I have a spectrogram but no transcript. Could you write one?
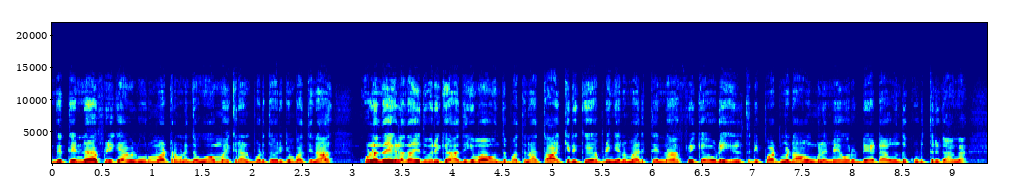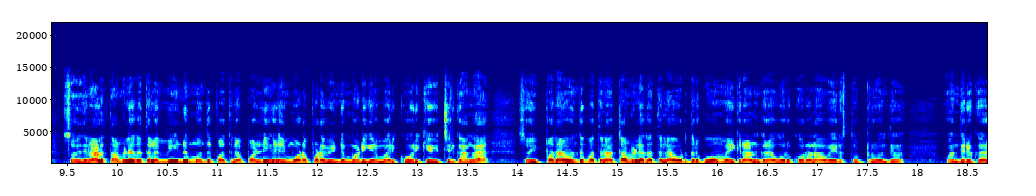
இந்த தென்னாப்பிரிக்காவில் உருமாற்றம் அடைந்த ஓமைக்ரான் பொறுத்த வரைக்கும் பார்த்தீங்கன்னா குழந்தைகளை தான் இது வரைக்கும் அதிகமாக வந்து பார்த்தீங்கன்னா தாக்கியிருக்கு அப்படிங்கிற மாதிரி தென்னாப்பிரிக்காவுடைய ஹெல்த் டிபார்ட்மெண்ட் அவங்களுமே ஒரு டேட்டா வந்து கொடுத்துருக்காங்க. ஸோ இதனால் தமிழகத்தில் மீண்டும் வந்து பார்த்தீங்கன்னா பள்ளிகளை மூடப்பட வேண்டும் அப்படிங்கிற மாதிரி கோரிக்கை வச்சுருக்காங்க. ஸோ இப்போ தான் வந்து பார்த்தீங்கன்னா தமிழகத்தில் ஒருத்தருக்கு ஓமைக்ரான்கிற ஒரு கொரோனா வைரஸ் தொற்று வந்து வந்திருக்கு.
